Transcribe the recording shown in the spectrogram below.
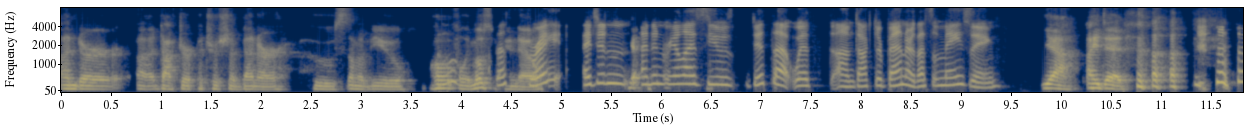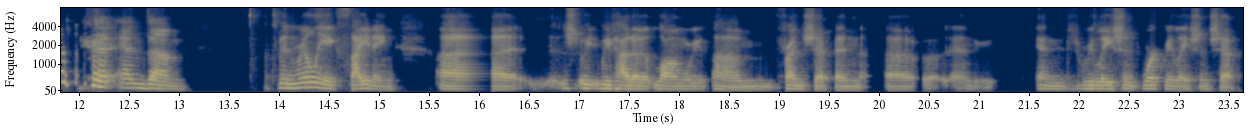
under uh, Dr. Patricia Benner, who some of you, oh, hopefully oh, most of you know. Great! I didn't yeah. I didn't realize you did that with um, Dr. Benner. That's amazing. Yeah, I did. and um, it's been really exciting. Uh, we, have had a long um, friendship and uh, and and relation work relationship.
